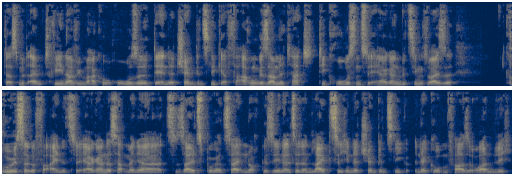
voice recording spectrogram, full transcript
dass mit einem Trainer wie Marco Rose, der in der Champions League Erfahrung gesammelt hat, die Großen zu ärgern, beziehungsweise größere Vereine zu ärgern. Das hat man ja zu Salzburger Zeiten noch gesehen, als er dann Leipzig in der Champions League in der Gruppenphase ordentlich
